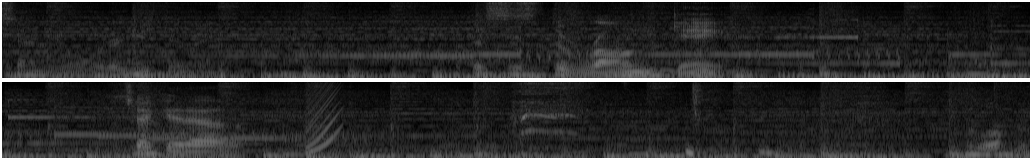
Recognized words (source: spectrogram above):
Samuel, what are you doing? This is the wrong game. Check it out. I love the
